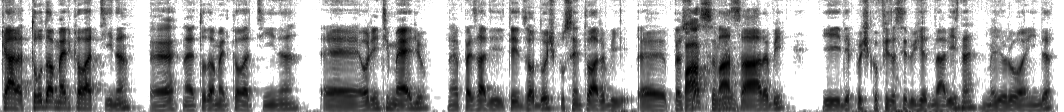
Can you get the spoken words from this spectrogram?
cara, toda a América Latina, É? né? Toda a América Latina, é, Oriente Médio, né? Apesar de ter só 2% árabe, é, Passa passa, árabe. E depois que eu fiz a cirurgia de nariz, né? Melhorou ainda.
